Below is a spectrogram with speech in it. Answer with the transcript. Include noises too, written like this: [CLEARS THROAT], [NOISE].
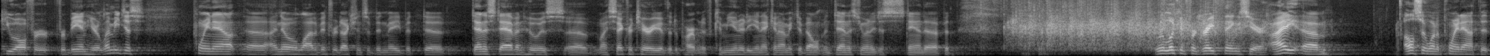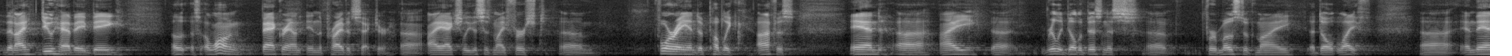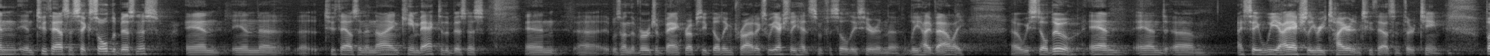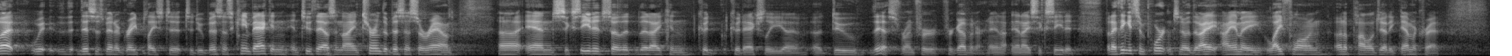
Thank you all for, for being here. Let me just point out, uh, I know a lot of introductions have been made, but uh, Dennis Davin, who is uh, my secretary of the Department of Community and Economic Development. Dennis, you want to just stand up? And we're looking for great things here. I um, also want to point out that, that I do have a big, a, long background in the private sector. Uh, I actually, this is my first um, foray into public office. And uh, I uh, really built a business uh, for most of my adult life. Uh, and then in 2006, sold the business, and in uh, uh, 2009, came back to the business, and it was on the verge of bankruptcy, building products. We actually had some facilities here in the Lehigh Valley. we still do. And, and um, I say we, I actually retired in 2013. But we, th this has been a great place to, to do business. Came back in, in 2009, turned the business around, uh, and succeeded so that, that I can, could, could actually uh, uh, do this, run for, for governor, and, and I succeeded. But I think it's important to know that I, I am a lifelong, unapologetic Democrat,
